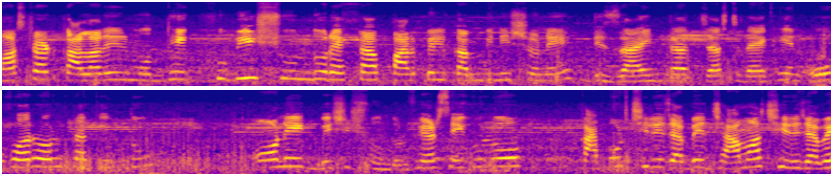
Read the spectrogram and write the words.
মাস্টার্ড কালারের মধ্যে খুবই সুন্দর একটা পার্পেল কম্বিনেশনে ডিজাইনটা জাস্ট দেখেন। ওভারঅলটা কিন্তু অনেক বেশি সুন্দর। ফেয়ার্স এগুলো কাপড় ছিঁড়ে যাবে, জামা ছিঁড়ে যাবে,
